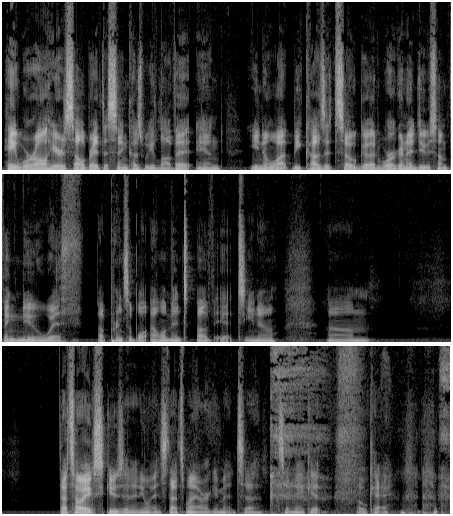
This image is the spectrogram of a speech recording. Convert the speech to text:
hey we're all here to celebrate this thing because we love it. And you know what? Because it's so good we're going to do something new with a principal element of it you know? Um, that's how I excuse it, anyways. That's my argument to to make it okay.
